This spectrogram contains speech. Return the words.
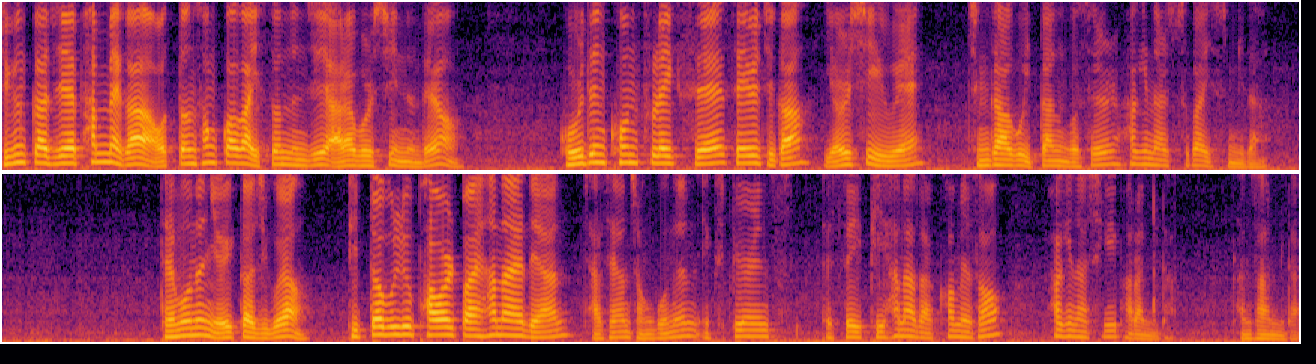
지금까지의 판매가 어떤 성과가 있었는지 알아볼 수 있는데요. 골든 콘플레이크스의 세일즈가 10시 이후에 증가하고 있다는 것을 확인할 수가 있습니다. 데모는 여기까지고요. BW Powered by 하나에 대한 자세한 정보는 experience sap 하나.com에서 확인하시기 바랍니다. 감사합니다.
